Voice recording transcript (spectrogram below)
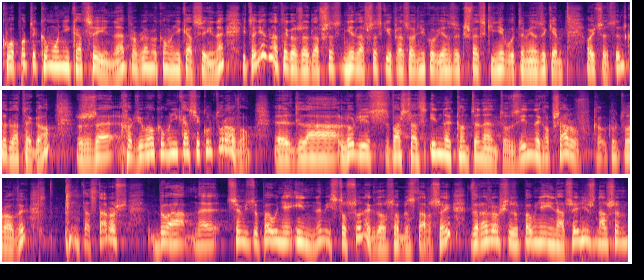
kłopoty komunikacyjne, problemy komunikacyjne i to nie dlatego, że dla nie dla wszystkich pracowników język szwedzki nie był tym językiem ojczystym, tylko dlatego, że chodziło o komunikację kulturową. E, dla ludzi, zwłaszcza z innych kontynentów, z innych obszarów kulturowych, ta starość była e, czymś zupełnie innym i stosunek do osoby starszej wyrażał się zupełnie inaczej niż w naszym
